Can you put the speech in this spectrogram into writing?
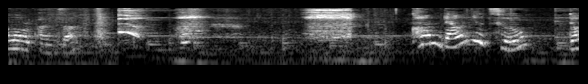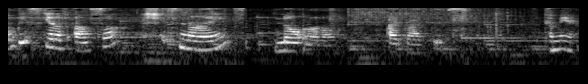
Hello, Rapunzel. Calm down, you two. Don't be scared of Elsa. She's nice. No, Anna. I got this. Come here.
